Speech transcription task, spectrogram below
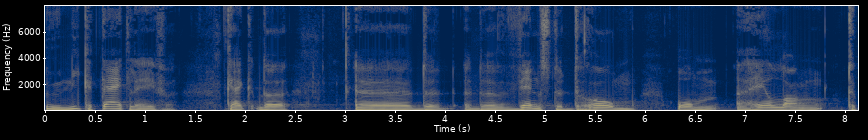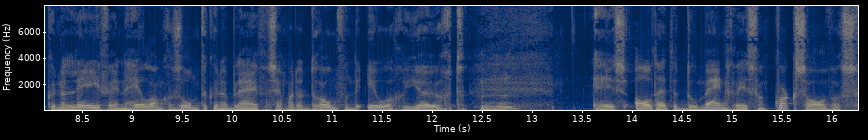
unieke tijd leven. Kijk, de, de, de wens, de droom om heel lang te kunnen leven en heel lang gezond te kunnen blijven, zeg maar de droom van de eeuwige jeugd, is altijd het domein geweest van kwakzalvers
